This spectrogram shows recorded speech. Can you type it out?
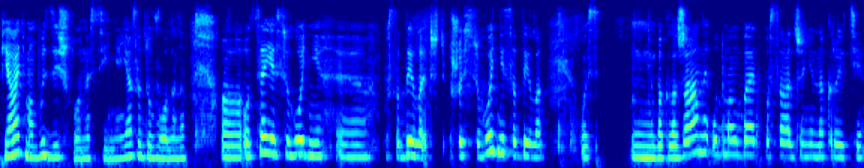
5, мабуть, зійшло насіння. Я задоволена. Е, Оце я сьогодні е, посадила, щось сьогодні садила. Ось баклажани удмалбет посаджені, накриті.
